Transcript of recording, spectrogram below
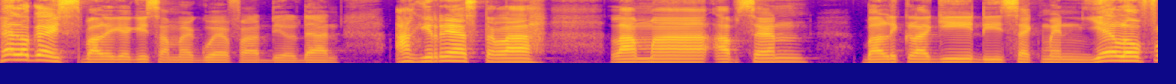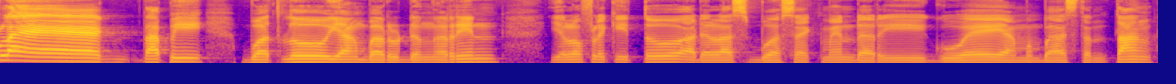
Hello guys, balik lagi sama gue Fadil dan akhirnya setelah lama absen balik lagi di segmen Yellow Flag. Tapi buat lo yang baru dengerin Yellow Flag itu adalah sebuah segmen dari gue yang membahas tentang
